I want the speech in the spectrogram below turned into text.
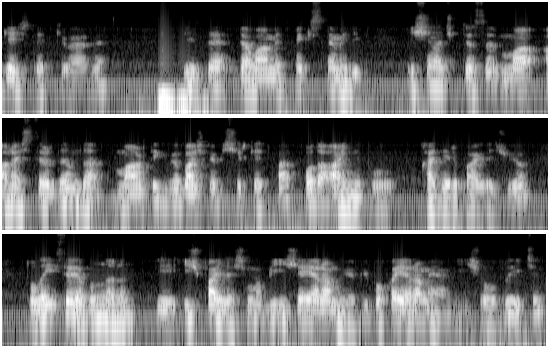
geç tepki verdi. Biz de devam etmek istemedik. İşin açıkçası ma araştırdığımda Martı gibi başka bir şirket var. O da aynı bu kaderi paylaşıyor. Dolayısıyla bunların e, iş paylaşımı bir işe yaramıyor. Bir boka yaramayan bir iş olduğu için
